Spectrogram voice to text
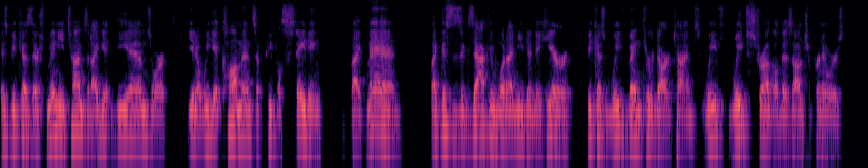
is because there's many times that I get DMs or you know we get comments of people stating like, man, like this is exactly what I needed to hear because we've been through dark times. We've we've struggled as entrepreneurs.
